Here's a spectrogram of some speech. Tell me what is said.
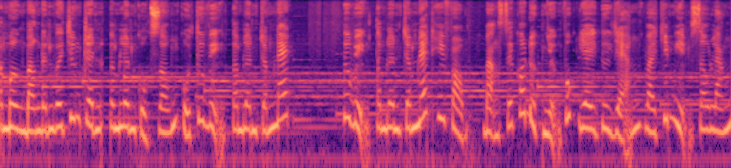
Chào mừng bạn đến với chương trình Tâm Linh Cuộc Sống của Thư viện Tâm Linh.net Thư viện Tâm Linh.net hy vọng bạn sẽ có được những phút giây thư giãn và chiêm nghiệm sâu lắng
